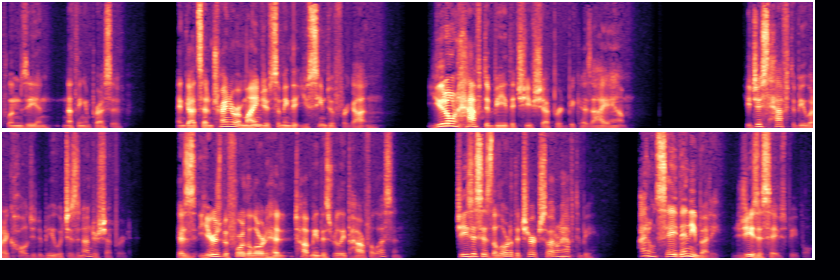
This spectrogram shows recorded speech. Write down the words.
flimsy and nothing impressive. And God said, I'm trying to remind you of something that you seem to have forgotten. You don't have to be the chief shepherd because I am. You just have to be what I called you to be, which is an under shepherd. Because years before, the Lord had taught me this really powerful lesson. Jesus is the Lord of the church, so I don't have to be. I don't save anybody. Jesus saves people.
